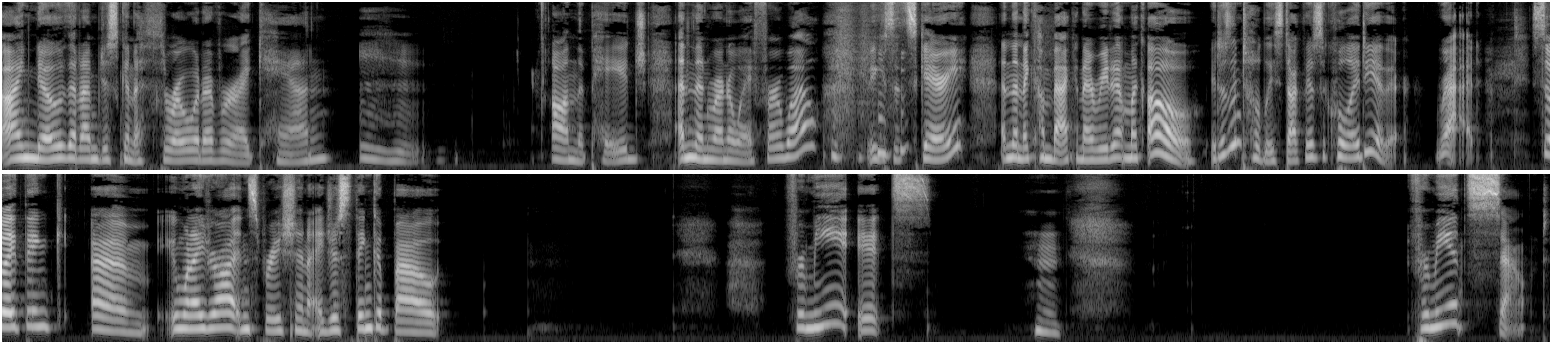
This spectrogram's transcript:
I know that I'm just gonna throw whatever I can Mm-hmm. On the page and then run away for a while because it's scary. And then I come back and I read it. I'm like, oh, it doesn't totally stuck. There's a cool idea there. Rad. So I think um, when I draw inspiration, I just think about. For me, it's. Hmm. For me, it's sound,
